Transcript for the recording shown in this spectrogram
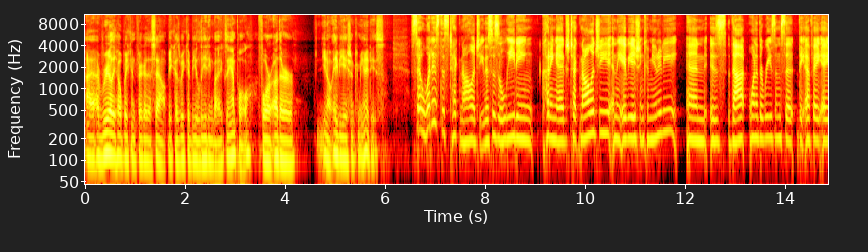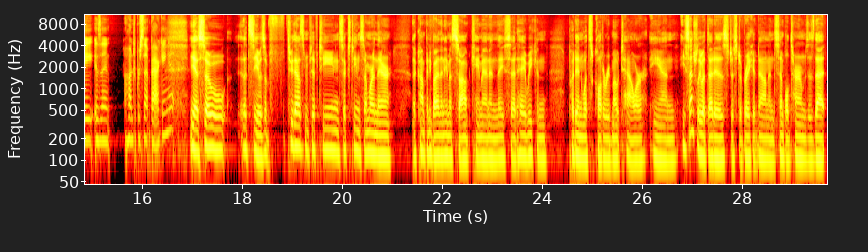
I, I really hope we can figure this out because we could be leading by example for other, you know, aviation communities. So what is this technology? This is a leading cutting edge technology in the aviation community and is that one of the reasons that the FAA isn't 100% backing it? Yeah, so let's see, it was a f- 2015, 16, somewhere in there. A company by the name of Saab came in and they said, hey, we can put in what's called a remote tower. And essentially, what that is, just to break it down in simple terms, is that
